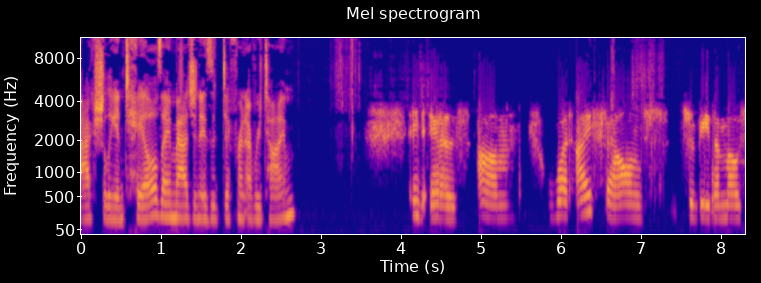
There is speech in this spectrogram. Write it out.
actually entails? I imagine is it different every time? It is. Um, what I found to be the most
